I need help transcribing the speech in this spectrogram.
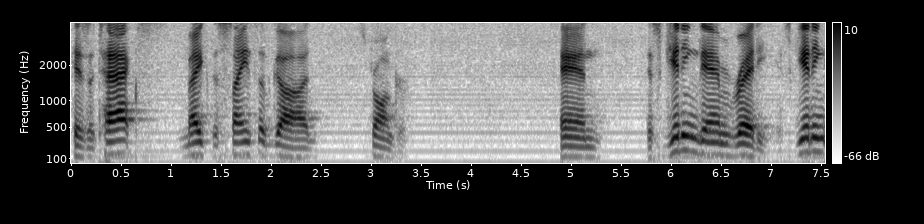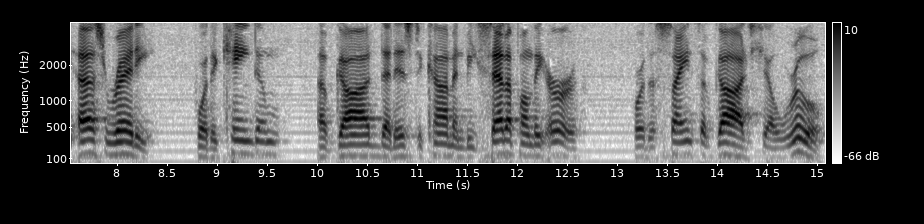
His attacks make the saints of God stronger. And it's getting them ready. It's getting us ready for the kingdom of God that is to come and be set up on the earth, for the saints of God shall rule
